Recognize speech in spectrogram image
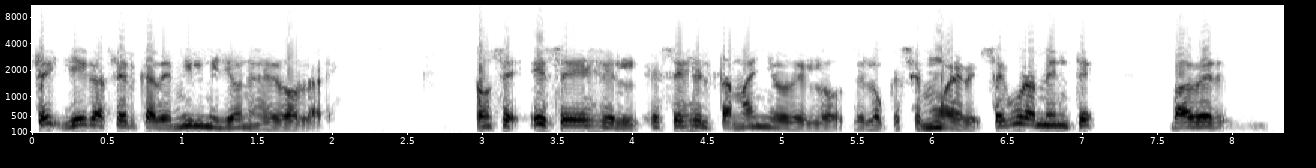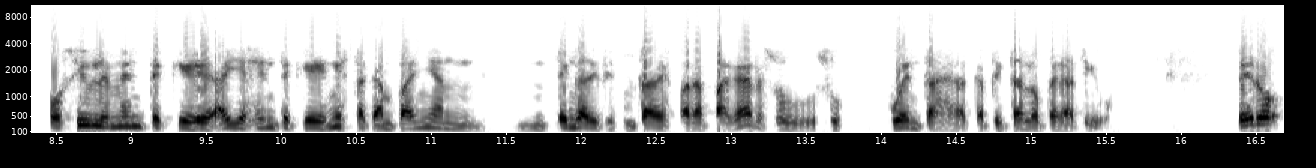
se llega a cerca de mil millones de dólares. Entonces, ese es el, ese es el tamaño de lo, de lo que se mueve. Seguramente va a haber posiblemente que haya gente que en esta campaña tenga dificultades para pagar sus cuentas a capital operativo. Pero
